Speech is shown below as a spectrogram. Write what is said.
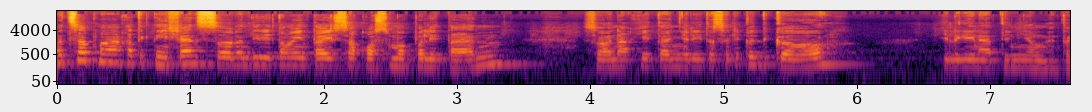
What's up mga ka-technicians? So nandito ngayon tayo sa Cosmopolitan. So nakita niyo dito sa likod ko, ilagay natin yung ito.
